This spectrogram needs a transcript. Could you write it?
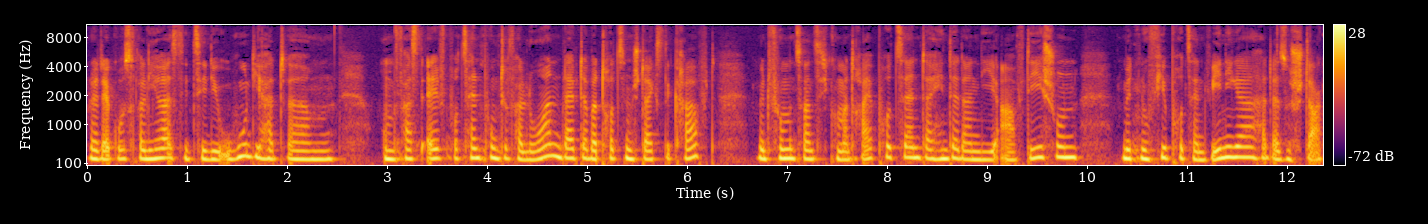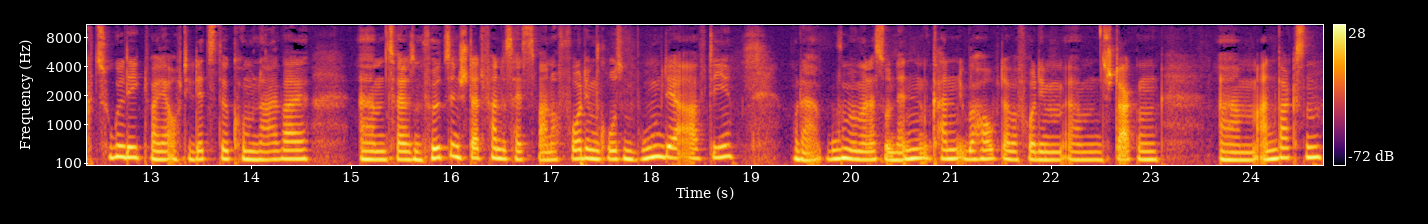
oder der große Verlierer ist die CDU, die hat ähm, um fast 11 Prozentpunkte verloren, bleibt aber trotzdem stärkste Kraft mit 25,3 Prozent. Dahinter dann die AfD schon mit nur 4 Prozent weniger, hat also stark zugelegt, weil ja auch die letzte Kommunalwahl ähm, 2014 stattfand. Das heißt, es war noch vor dem großen Boom der AfD oder Boom, wenn man das so nennen kann überhaupt, aber vor dem ähm, starken ähm, Anwachsen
